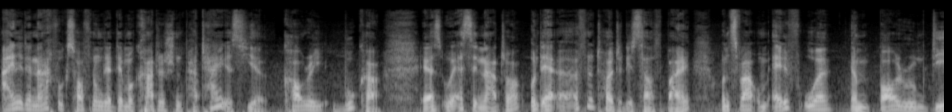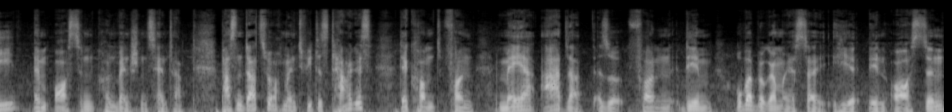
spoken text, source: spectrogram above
eine der Nachwuchshoffnungen der Demokratischen Partei ist hier, Cory Booker. Er ist US-Senator und er eröffnet heute die South by und zwar um 11 Uhr im Ballroom D im Austin Convention Center. Passend dazu auch mein Tweet des Tages, der kommt von Mayor Adler, also von dem Oberbürgermeister hier in Austin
